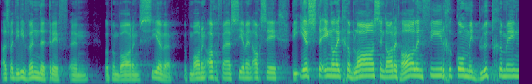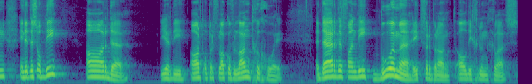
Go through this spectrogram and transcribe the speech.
as wat hierdie winde tref in Openbaring 7. Openbaring 8 vers 7 en 8 sê die eerste engel het geblaas en daar het haal en vuur gekom met bloed gemeng en dit is op die aarde weer die aardoppervlak of land gegooi. 'n derde van die bome het verbrand, al die groen glas.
